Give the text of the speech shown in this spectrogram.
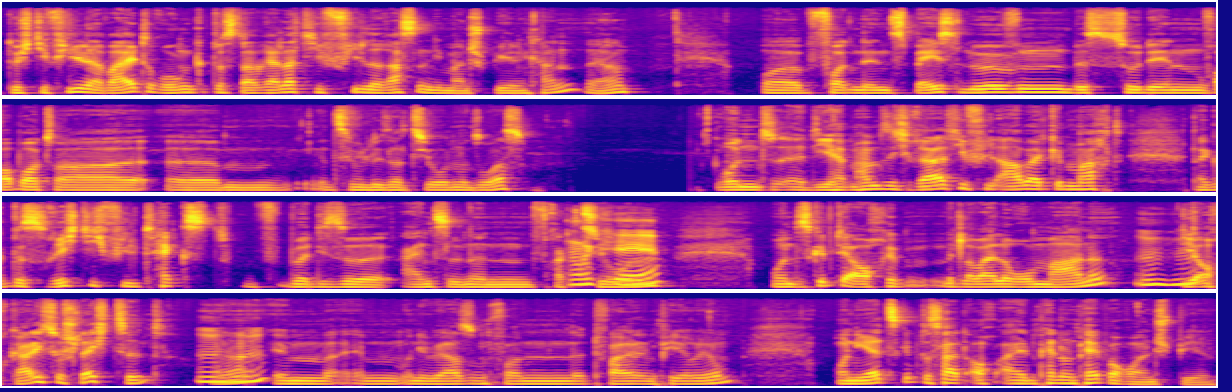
durch die vielen Erweiterungen gibt es da relativ viele Rassen, die man spielen kann. Ja? Äh, von den Space-Löwen bis zu den Roboter-Zivilisationen ähm, und sowas. Und äh, die haben sich relativ viel Arbeit gemacht. Da gibt es richtig viel Text über diese einzelnen Fraktionen. Okay. Und es gibt ja auch mittlerweile Romane, mhm. die auch gar nicht so schlecht sind mhm. ja, im, im Universum von Twilight Imperium. Und jetzt gibt es halt auch ein Pen-and-Paper-Rollenspiel.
